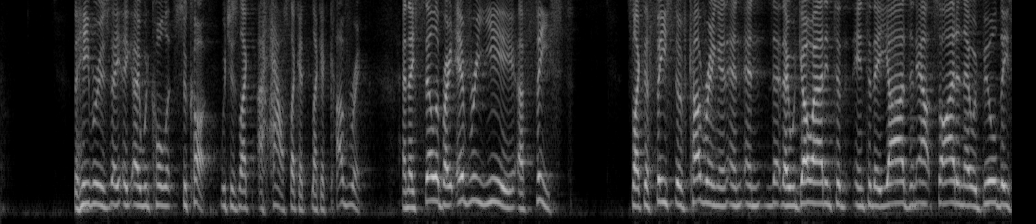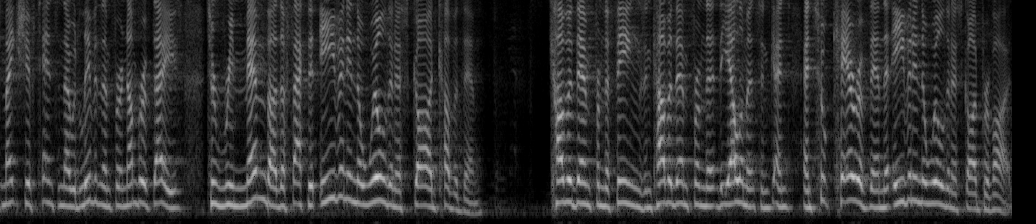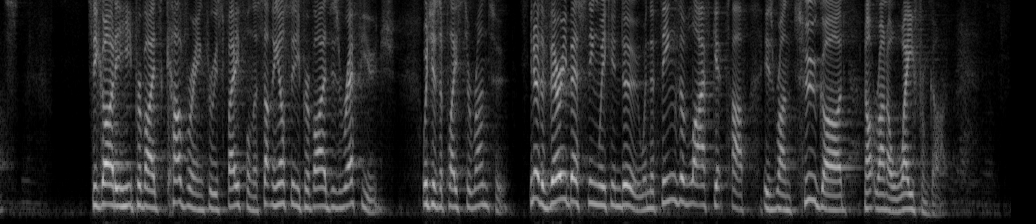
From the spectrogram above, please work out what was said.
The Hebrews, they, they would call it Sukkot, which is like a house, like a, like a covering. And they celebrate every year a feast. It's like the feast of covering, and, and, and they would go out into, into their yards and outside, and they would build these makeshift tents, and they would live in them for a number of days to remember the fact that even in the wilderness, God covered them covered them from the things and covered them from the, the elements and, and, and took care of them that even in the wilderness, God provides. See, God, He provides covering through His faithfulness. Something else that He provides is refuge, which is a place to run to. You know, the very best thing we can do when the things of life get tough is run to God, not run away from God.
